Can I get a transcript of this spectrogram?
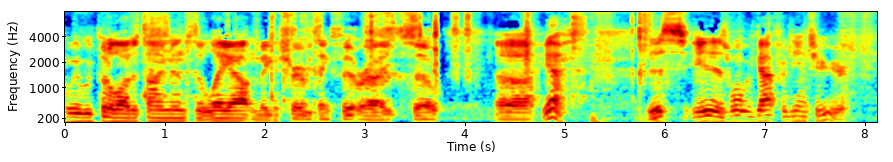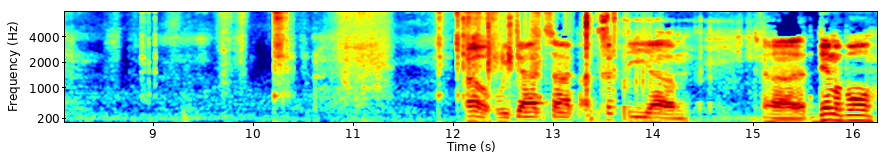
We, we put a lot of time into the layout and making sure everything fit right. So, uh, yeah, this is what we've got for the interior. Oh, we've got, uh, I put the um, uh, dimmable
